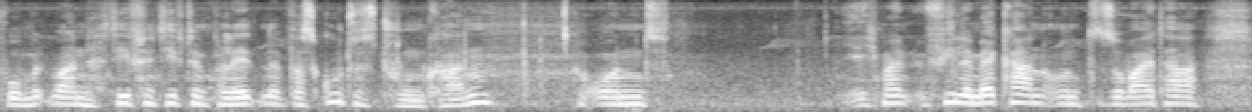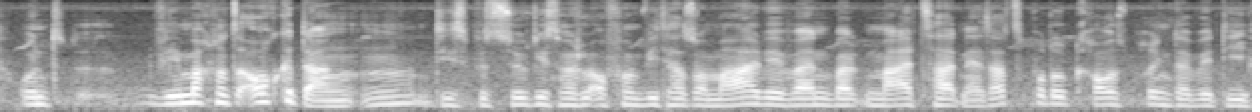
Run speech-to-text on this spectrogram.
Womit man definitiv dem Planeten etwas Gutes tun kann. Und ich meine, viele meckern und so weiter und wir machen uns auch Gedanken diesbezüglich, zum Beispiel auch von Vitasomal. Wir werden bald ein Mahlzeitenersatzprodukt rausbringen, da wird die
